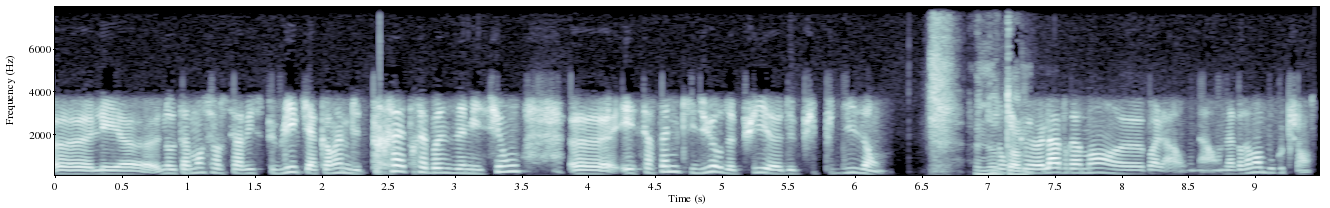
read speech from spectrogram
euh, les euh, notamment sur le service public, il y a quand même de très très bonnes émissions euh, et certaines qui durent depuis depuis plus de dix ans. Donc là vraiment, voilà, on a on a vraiment beaucoup de chance.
